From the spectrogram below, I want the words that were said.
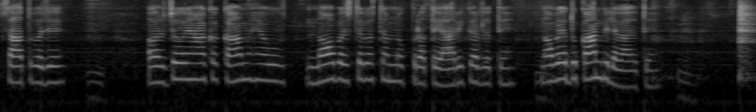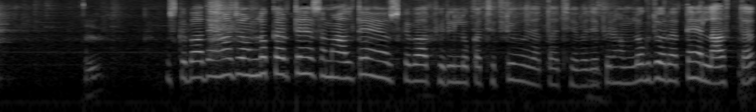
सात बजे। और जो यहाँ का काम है, वो नौ बजते बजते हम लोग पूरा तैयारी कर लेते हैं। नौ बजे दुकान भी लगा देते हैं। उसके बाद यहाँ जो हम लोग करते हैं, संभालते हैं, उसके बाद फिर इन लोग का छुट्टी हो जाता है छः बजे। फिर हम लोग जो रहते हैं लास्ट तक,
